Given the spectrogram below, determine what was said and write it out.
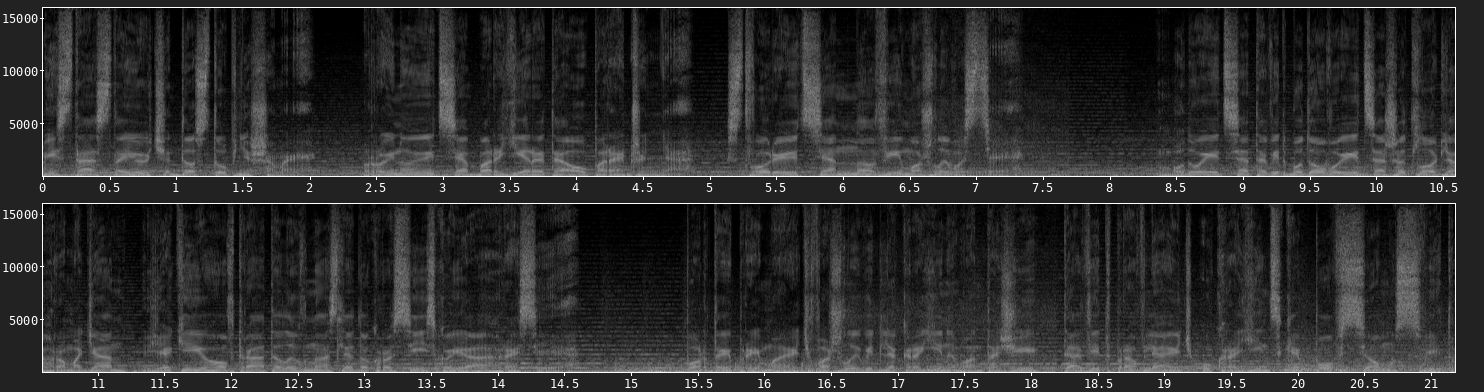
Міста стають доступнішими, руйнуються бар'єри та упередження, створюються нові можливості. Будується та відбудовується житло для громадян, які його втратили внаслідок російської агресії. Порти приймають важливі для країни вантажі та відправляють українське по всьому світу.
